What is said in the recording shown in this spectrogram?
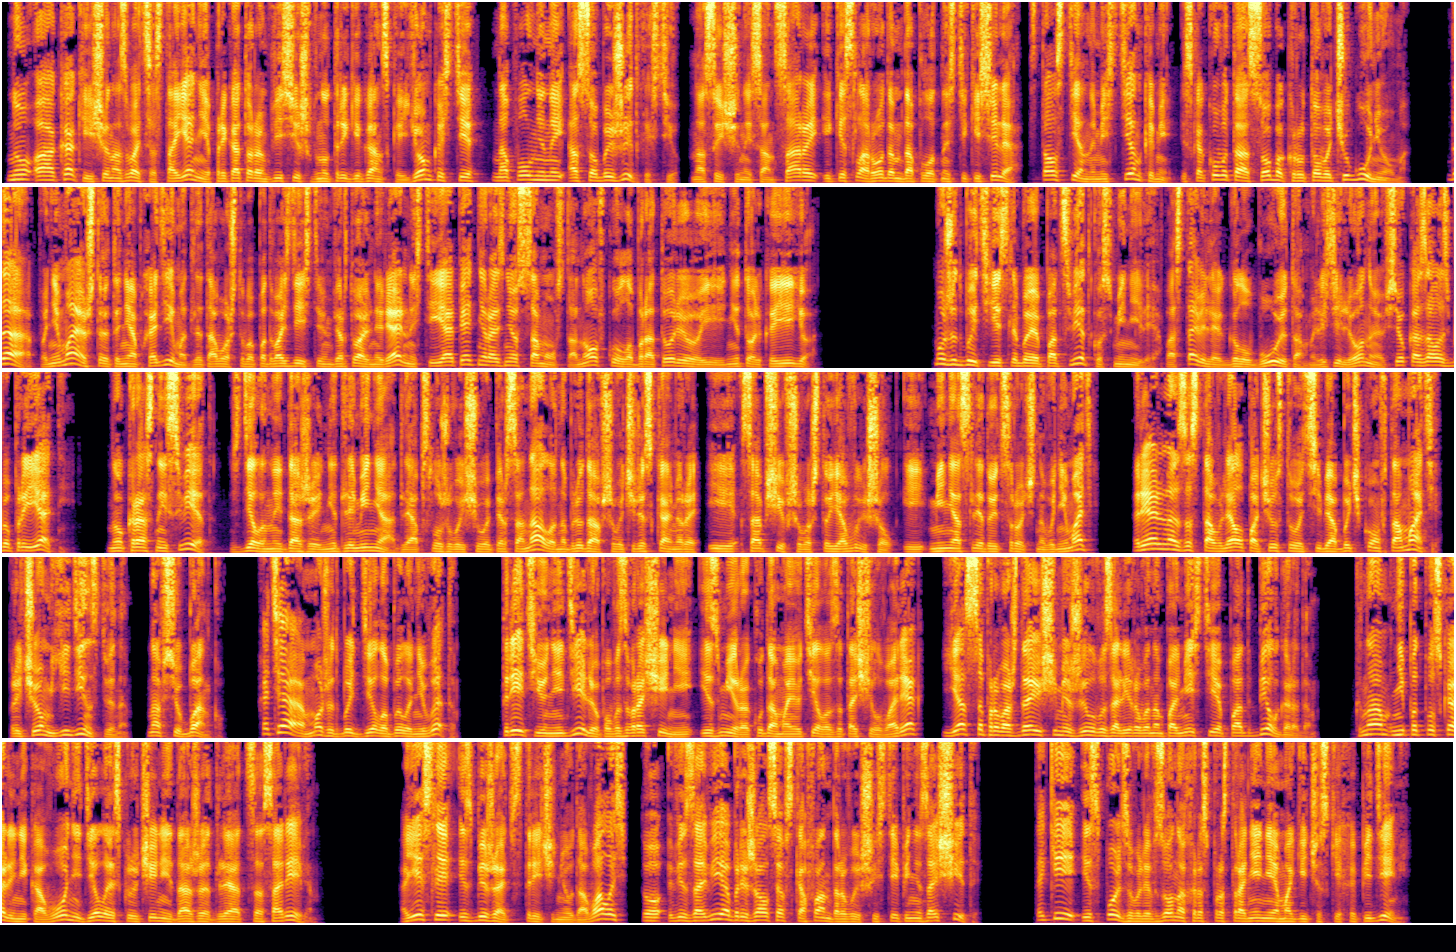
Ну а как еще назвать состояние, при котором висишь внутри гигантской емкости, наполненной особой жидкостью, насыщенной сансарой и кислородом до плотности киселя, с толстенными стенками из какого-то особо крутого чугуниума? Да, понимаю, что это необходимо для того, чтобы под воздействием виртуальной реальности я опять не разнес саму установку, лабораторию и не только ее. Может быть, если бы подсветку сменили, поставили голубую там или зеленую, все казалось бы приятней. Но красный свет, сделанный даже не для меня, для обслуживающего персонала, наблюдавшего через камеры и сообщившего, что я вышел и меня следует срочно вынимать, реально заставлял почувствовать себя бычком в томате, причем единственным, на всю банку. Хотя, может быть, дело было не в этом. Третью неделю по возвращении из мира, куда мое тело затащил варяг, я с сопровождающими жил в изолированном поместье под Белгородом. К нам не подпускали никого, не делая исключений даже для цесаревин. А если избежать встречи не удавалось, то визави обрежался в скафандр высшей степени защиты. Такие использовали в зонах распространения магических эпидемий.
